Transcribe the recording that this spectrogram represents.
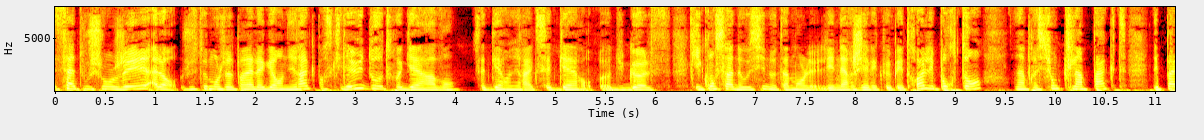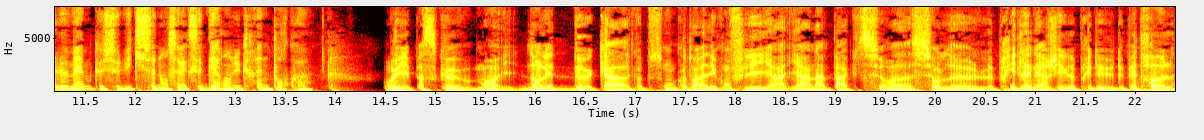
ça a tout changé. Alors justement, je viens de parler de la guerre en Irak parce qu'il y a eu d'autres guerres avant cette guerre en Irak, cette guerre euh, du Golfe, qui concerne aussi notamment l'énergie avec le pétrole. Et pourtant, on a l'impression que l'impact n'est pas le même que celui qui s'annonce avec cette guerre en Ukraine. Pourquoi? Oui, parce que bon, dans les deux cas, quand, on a des conflits, il y a, un impact sur euh, sur le, prix de l'énergie, le prix du, pétrole.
